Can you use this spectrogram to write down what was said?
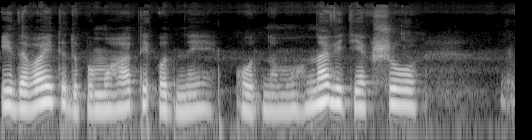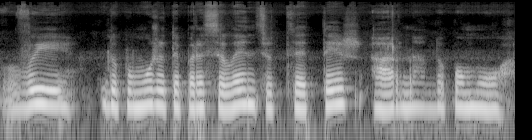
і давайте допомагати одне одному. Навіть якщо ви допоможете переселенцю, це теж гарна допомога.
